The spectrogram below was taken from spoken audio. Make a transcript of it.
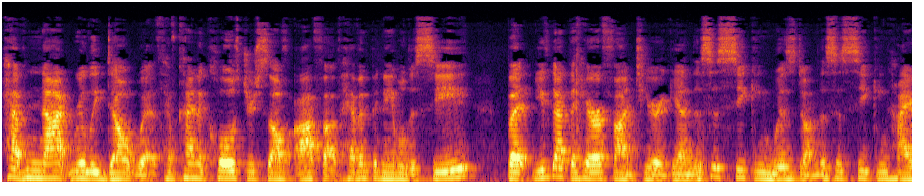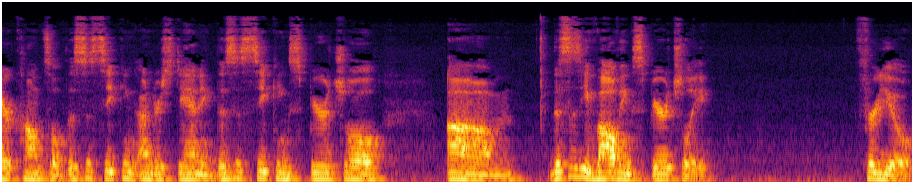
have not really dealt with, have kind of closed yourself off of, haven't been able to see but you've got the Hierophant here again. This is seeking wisdom. This is seeking higher counsel. This is seeking understanding. This is seeking spiritual, um, this is evolving spiritually for you.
